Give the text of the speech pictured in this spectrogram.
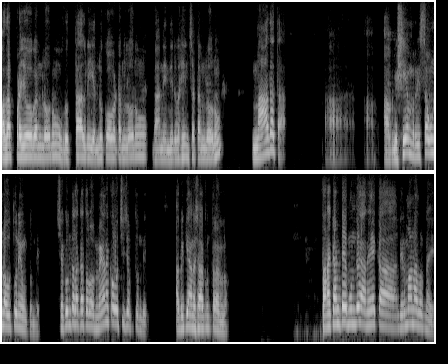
పదప్రయోగంలోను వృత్తాల్ని ఎన్నుకోవటంలోను దాన్ని నిర్వహించటంలోను నాదత ఆ విషయం రిసౌండ్ అవుతూనే ఉంటుంది. శకుంతల కథలో మేనక వచ్చి చెప్తుంది అభిజ్ఞాన శాకుంతలంలో. తనకంటే ముందే అనేక నిర్మాణాలు ఉన్నాయి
